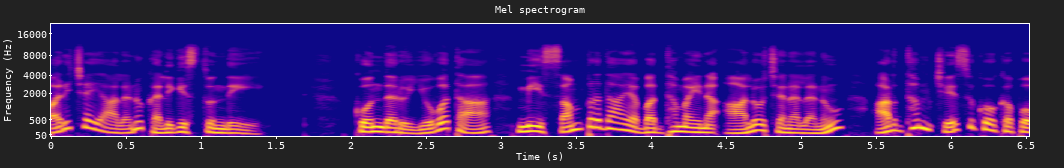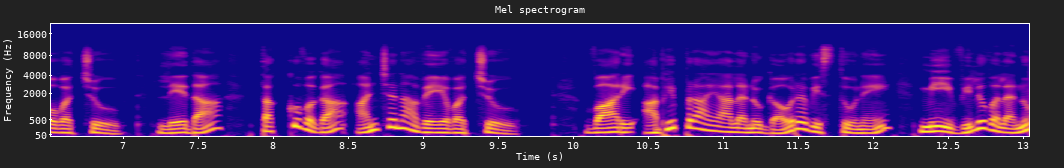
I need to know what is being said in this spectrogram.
పరిచయాలను కలిగిస్తుంది. కొందరు యువత మీ సంప్రదాయబద్ధమైన ఆలోచనలను అర్థం చేసుకోకపోవచ్చు లేదా తక్కువగా అంచనా వేయవచ్చు. వారి అభిప్రాయాలను గౌరవిస్తూనే మీ విలువలను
